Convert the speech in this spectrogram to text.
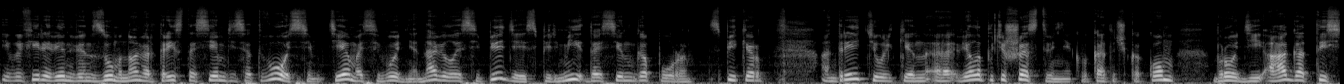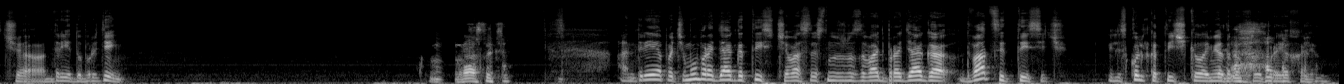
И в эфире Win-Win Zoom номер 378. Тема сегодня «На велосипеде из Перми до Сингапура». Спикер Андрей Тюлькин, э, велопутешественник, vk.com, Бродиага 1000. Андрей, добрый день. Здравствуйте. Андрей, а почему бродяга 1000? Вас если нужно называть бродяга 20 тысяч? Или сколько тысяч километров вы проехали?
